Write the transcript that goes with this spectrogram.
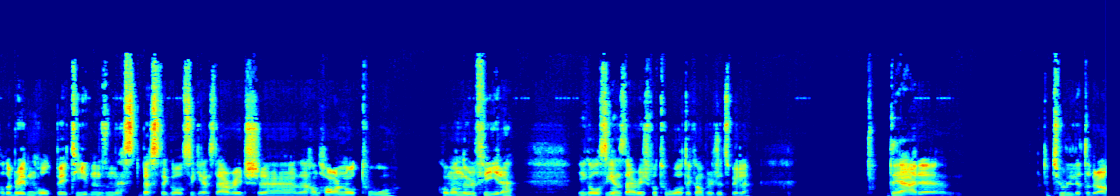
hadde Braden Holtby tidens nest beste goals against average. Han har nå 2,04 i goals against average på 82 kamper i sluttspillet. Det er tullete bra.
